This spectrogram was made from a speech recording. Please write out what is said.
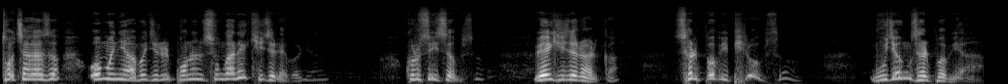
도착해서 어머니 아버지를 보는 순간에 기절해 버려. 그럴 수 있어 없어? 왜 기절할까? 설법이 필요 없어. 무정설법이야.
